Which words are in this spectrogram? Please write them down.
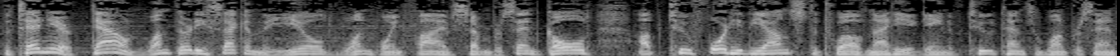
The 10 year down 132nd, the yield 1.57%. Gold up 240 the ounce to 1290, a gain of 2 tenths of 1%.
